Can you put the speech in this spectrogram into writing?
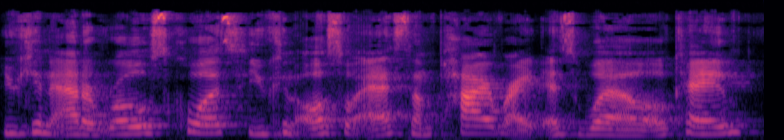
You can add a rose quartz. You can also add some pyrite as well. Okay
